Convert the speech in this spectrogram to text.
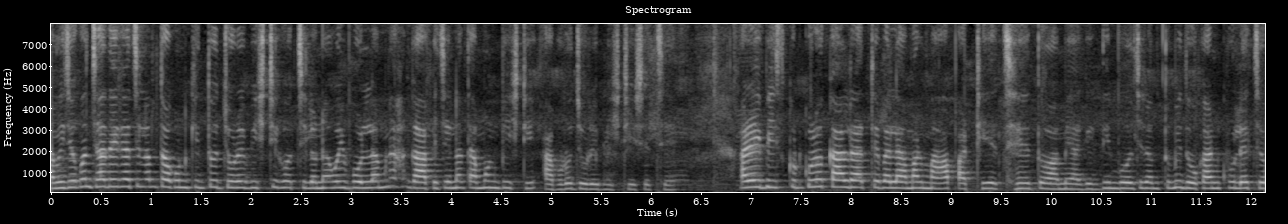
আমি যখন ছাদে গেছিলাম তখন কিন্তু জোরে বৃষ্টি হচ্ছিল না, ওই বললাম না, গা পেঁচে না তেমন বৃষ্টি। আবারও জোরে বৃষ্টি এসেছে। আর এই বিস্কুটগুলো কাল রাত্রেবেলা আমার মা পাঠিয়েছে। তো আমি আগের দিন বলছিলাম, তুমি দোকান খুলেছো,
